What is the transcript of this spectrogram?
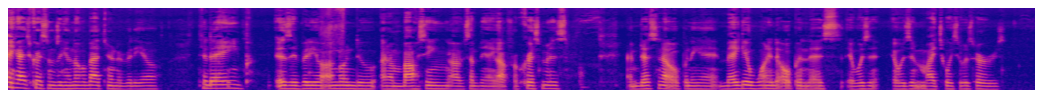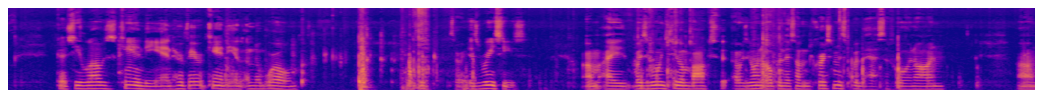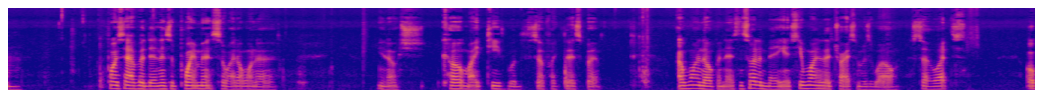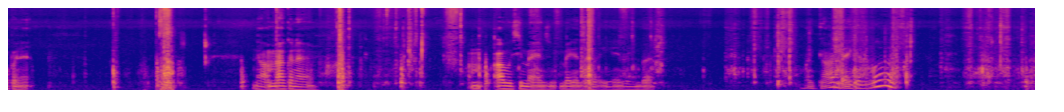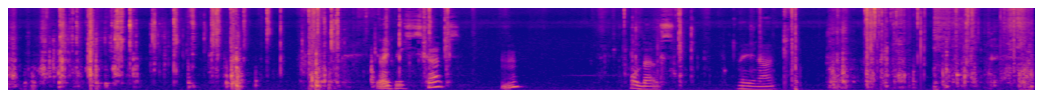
Hey guys, Chris once again, welcome back to another video. Today is a video I'm going to do an unboxing of something I got for Christmas. I'm just not opening it. Megan wanted to open this. It wasn't it wasn't my choice, it was hers. Because she loves candy and her favorite candy in, in the world sorry, is Reese's. Um I was going to unbox I was going to open this on Christmas but it has stuff going on. Um Plus, I have a dentist appointment, so I don't want to, you know, coat my teeth with stuff like this. But I wanted to open this, and so did Megan. She wanted to try some as well. So let's open it. Now, I'm not gonna. I'm obviously Megan's Megan's not gonna eat anything, but oh my God, Megan, look. Like Reese's Cups? Hmm? Hold those. Maybe not.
